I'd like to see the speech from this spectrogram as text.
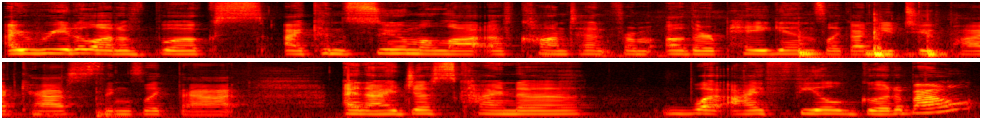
I read a lot of books. I consume a lot of content from other pagans like on YouTube podcasts, things like that. And I just kind of what I feel good about,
